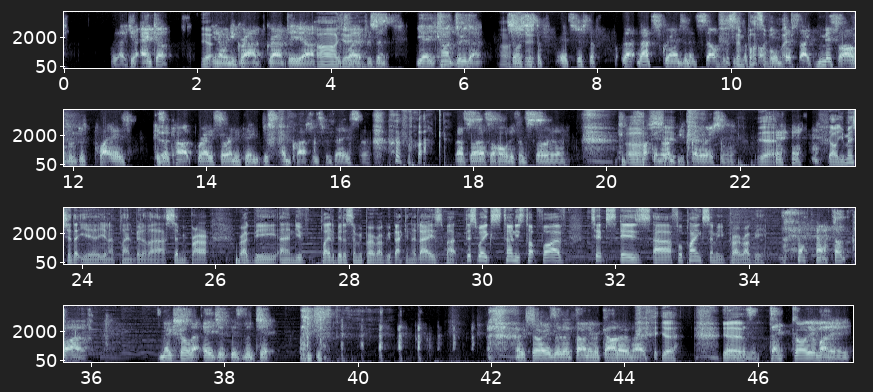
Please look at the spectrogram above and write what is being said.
like you know, anchor. Yeah. You know, when you grab grab the, uh, Oh, the yeah, player yeah. present. Yeah, you can't do that. Oh, so it's shit. just a, it's just a, that that's scrams in itself. It's just impossible, fucking- Just like missiles of just players because Yeah. they can't brace or anything. Just head clashes for days. So Fuck. that's a, that's a whole different story. Then. Oh, Fucking shit. rugby federation. Yeah. oh, you mentioned that you you know playing a bit of uh, semi-pro rugby, and you've played a bit of semi-pro rugby back in the days. But this week's Tony's top five tips is uh, for playing semi-pro rugby. Top five. Make sure that agent is legit. Make sure he's a Tony Ricardo, mate. yeah, yeah, Take all your money.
